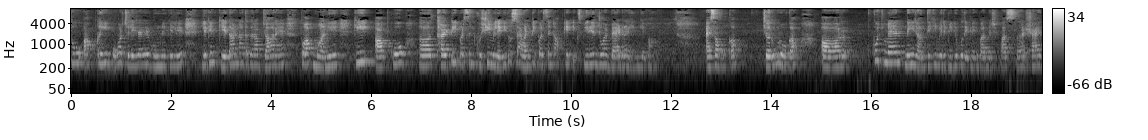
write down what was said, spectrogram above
तो आप कहीं और चले जाइए घूमने के लिए। लेकिन केदारनाथ अगर आप जा रहे हैं तो आप मानिए कि आपको थर्टी परसेंट खुशी मिलेगी। तो सेवेंटी परसेंट आपके एक्सपीरियंस जो है बैड रहेंगे वहाँ। ऐसा होगा, ज़रूर होगा। और कुछ मैं नहीं जानती कि मेरे वीडियो को देखने के बाद मेरे पास शायद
